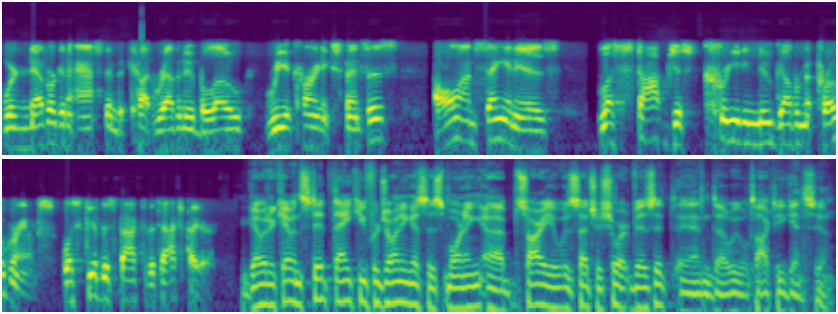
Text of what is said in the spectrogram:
We're never going to ask them to cut revenue below reoccurring expenses. All I'm saying is, Let's stop just creating new government programs. Let's give this back to the taxpayer. Governor Kevin Stitt, thank you for joining us this morning. Uh, sorry it was such a short visit, and uh, we will talk to you again soon.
